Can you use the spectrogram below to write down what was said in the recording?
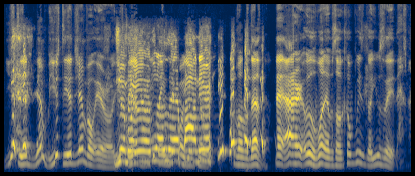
you still Jimbo, you still Jimbo era. You Jimbo still, era, you, you know what I'm saying? Bowden era. well, that's, that, I heard oh one episode a couple weeks ago. You said that's my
